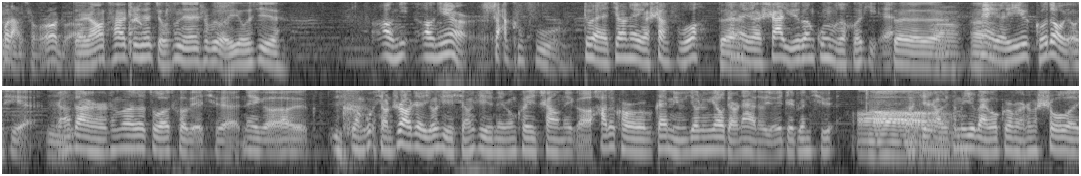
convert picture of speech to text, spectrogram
不打球了，主要。对，然后他之前九四年是不是有一游戏？奥尼奥尼尔。沙克夫，对，就是那个善福，对，那个鲨鱼跟功夫的合体，对对对，那个一个格斗游戏，然后但是他妈做的特别缺，那个 想想知道这游戏详细内容，可以上那个 Hardcore Gaming 幺零幺点 net 有一这专区啊，介绍他们一外国哥们儿他们收了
